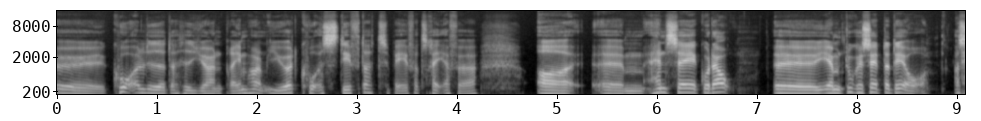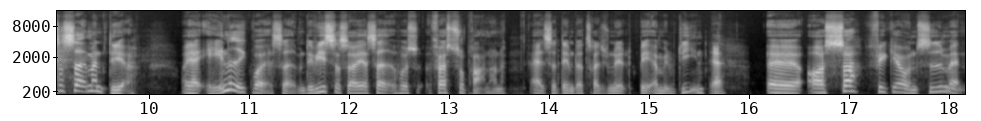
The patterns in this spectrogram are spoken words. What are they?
øh, korleder, der hed Jørgen Bremholm, i øvrigt korets stifter tilbage fra 43. Og øh, han sagde, goddag, øh, jamen du kan sætte dig derover. Og så sad man der, og jeg anede ikke, hvor jeg sad, men det viste sig så, at jeg sad hos først sopranerne, altså dem, der traditionelt bærer melodien. Ja. Øh, og så fik jeg jo en sidemand,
